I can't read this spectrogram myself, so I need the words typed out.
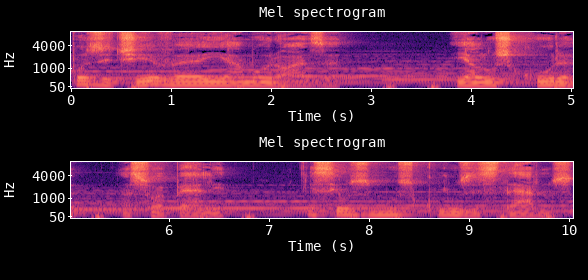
positiva e amorosa, e a luz cura a sua pele e seus músculos externos,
